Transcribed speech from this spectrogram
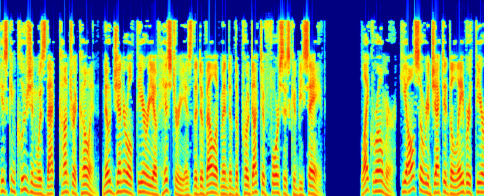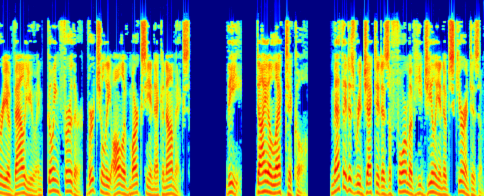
His conclusion was that, contra Cohen, no general theory of history as the development of the productive forces could be saved. Like Roemer, he also rejected the labor theory of value and, going further, virtually all of Marxian economics. The «dialectical» method is rejected as a form of Hegelian obscurantism.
